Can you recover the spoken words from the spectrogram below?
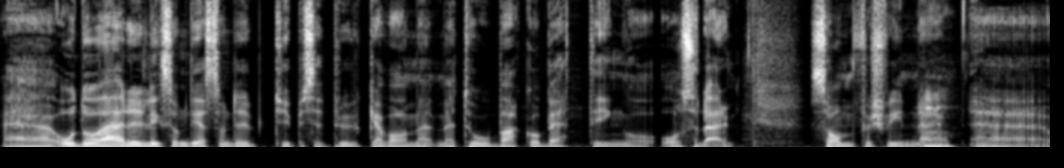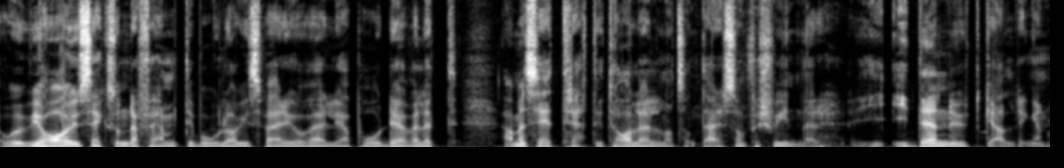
Eh, och då är det liksom det som det typiskt sett brukar vara med, med tobak och betting och, och sådär som försvinner. Mm. Eh, och vi har ju 650 bolag i Sverige att välja på. Det är väl ett, ja men säg ett 30-tal eller något sånt där som försvinner i, i den utgallringen.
